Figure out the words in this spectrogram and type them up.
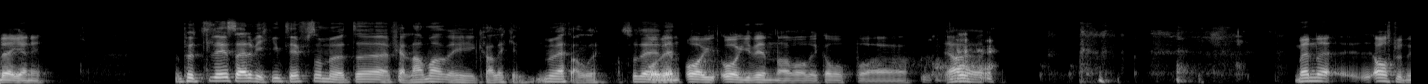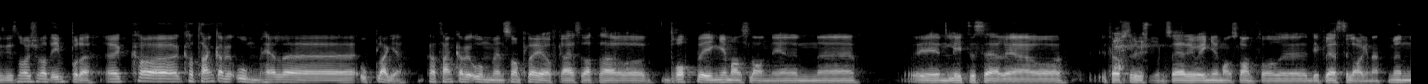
det er jeg enig i. Plutselig så er det Viking Tiff som møter Fjellhammer i kvaliken. Vi vet aldri. Så det, Og, vin, og, og vinner og rykker opp. Og, eh, ja, ja. Men eh, avslutningsvis, nå har vi ikke vært innpå det. Eh, Hva, hva tenker vi om hele opplegget? Hva tenker vi om en sånn playoff-greie som dette her, å droppe ingenmannsland i en, eh, i en eliteserie? Og i førstedivisjon så er det jo ingenmannsland for de fleste lagene. Men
